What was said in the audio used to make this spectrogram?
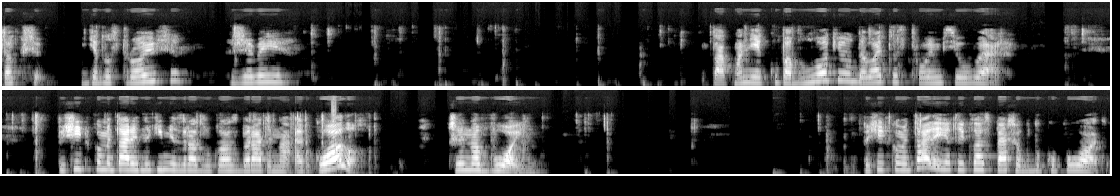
Так, все. Я достроюся. Живий. Так, в мене є купа блоків, давайте строїмося вверх. Пишіть в коментарях, на який я зразу клас збирати на еколог чи на воїн. Пишіть в коментарі, я цей клас перше буду купувати.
